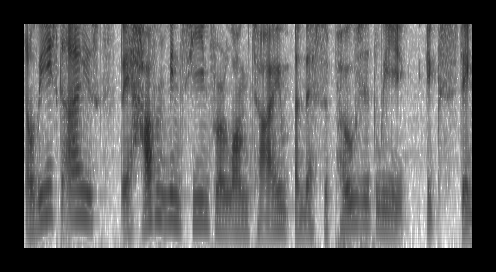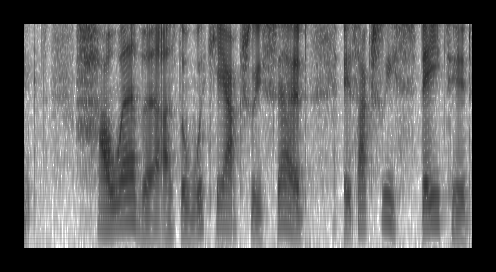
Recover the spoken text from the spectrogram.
Now, these guys, they haven't been seen for a long time, and they're supposedly extinct. However, as the wiki actually said, it's actually stated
